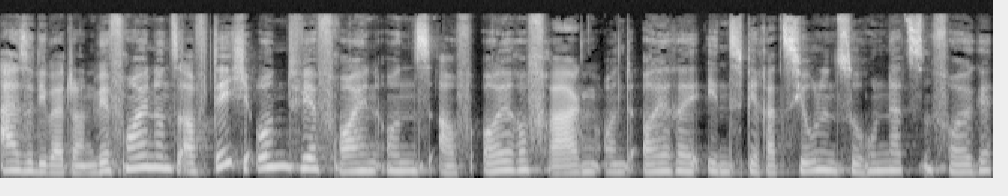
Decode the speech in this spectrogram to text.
Also lieber John, wir freuen uns auf dich und wir freuen uns auf eure Fragen und eure Inspirationen zur hundertsten Folge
